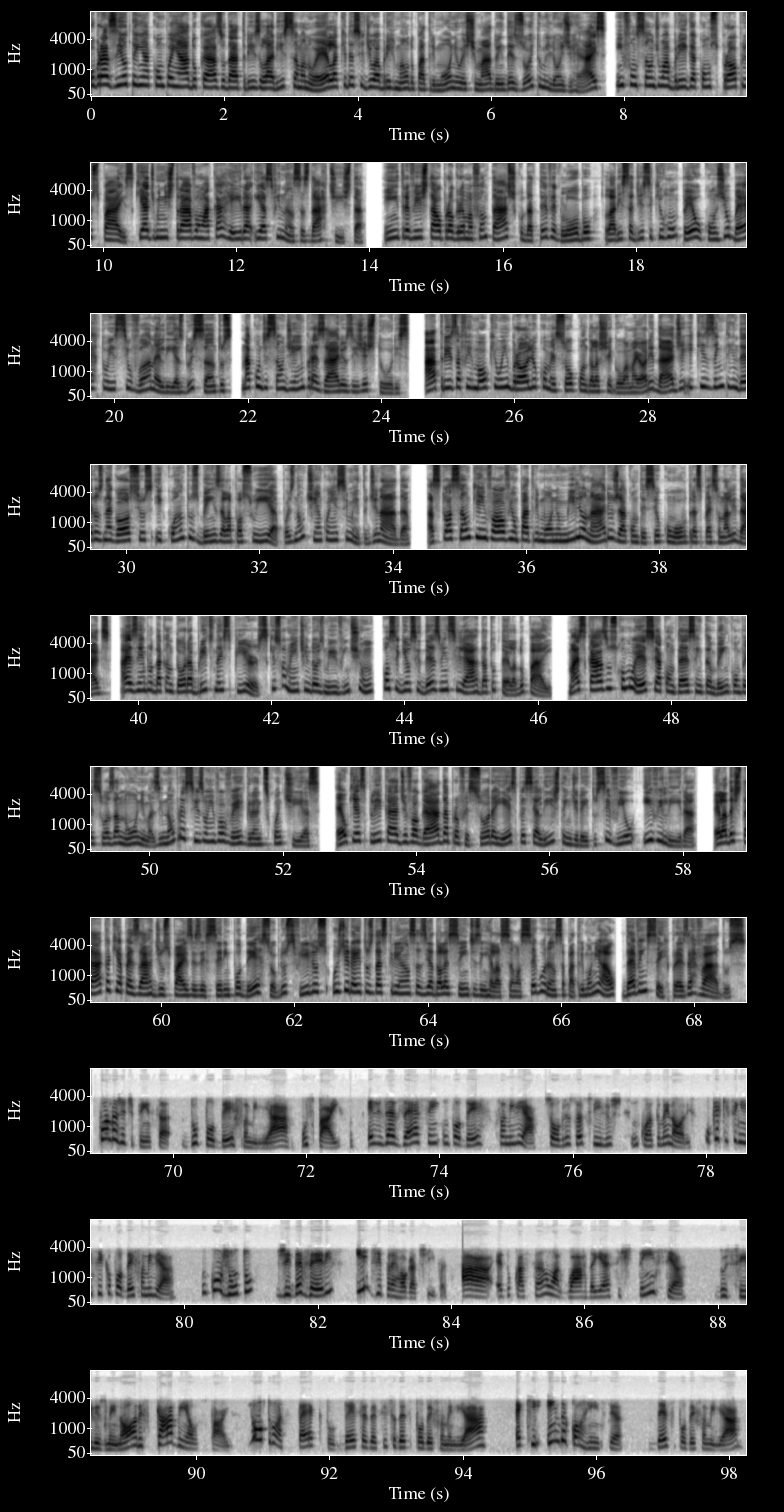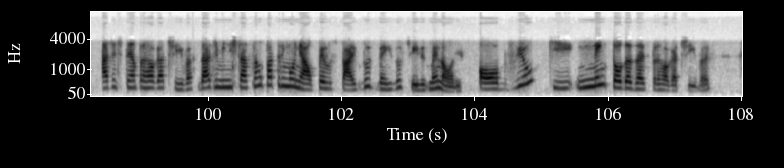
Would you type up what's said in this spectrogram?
O Brasil tem acompanhado o caso da atriz Larissa Manoela, que decidiu abrir mão do patrimônio estimado em 18 milhões de reais em função de uma briga com os próprios pais, que administravam a carreira e as finanças da artista. Em entrevista ao programa Fantástico da TV Globo, Larissa disse que rompeu com Gilberto e Silvana Elias dos Santos na condição de empresários e gestores. A atriz afirmou que o embrólio começou quando ela chegou à maioridade e quis entender os negócios e quantos bens ela possuía, pois não tinha conhecimento de nada. A situação que envolve um patrimônio milionário já aconteceu com outras personalidades, a exemplo da cantora Britney Spears, que somente em 2021 conseguiu se desvencilhar da tutela do pai. Mas casos como esse acontecem também com pessoas anônimas e não precisam envolver grandes quantias. É o que explica a advogada, professora e especialista em direito civil, Ivi Lira. Ela destaca que, apesar de os pais exercerem poder sobre os filhos, os direitos das crianças e adolescentes em relação à segurança patrimonial devem ser preservados. Quando a gente pensa do poder familiar, os pais, eles exercem um poder familiar sobre os seus filhos enquanto menores. O que, que significa o poder familiar? Um conjunto de deveres e de prerrogativas. A educação, a guarda e a assistência dos filhos menores cabem aos pais. E outro aspecto desse exercício desse poder familiar é que, em decorrência desse poder familiar, a gente tem a prerrogativa da administração patrimonial pelos pais dos bens dos filhos menores. Óbvio que nem todas as prerrogativas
